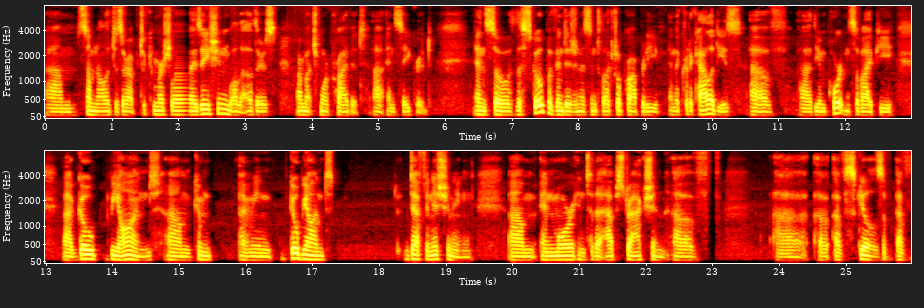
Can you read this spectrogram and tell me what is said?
Um, some knowledges are up to commercialization, while the others are much more private uh, and sacred. And so the scope of Indigenous intellectual property and the criticalities of uh, the importance of IP uh, go beyond, um, com- I mean, go beyond definitioning um, and more into the abstraction of uh, of, of, skills of, of,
